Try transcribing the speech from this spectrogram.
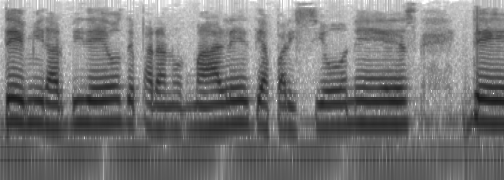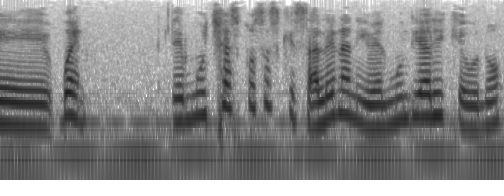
de mirar videos de paranormales, de apariciones, de, bueno, de muchas cosas que salen a nivel mundial y que uno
